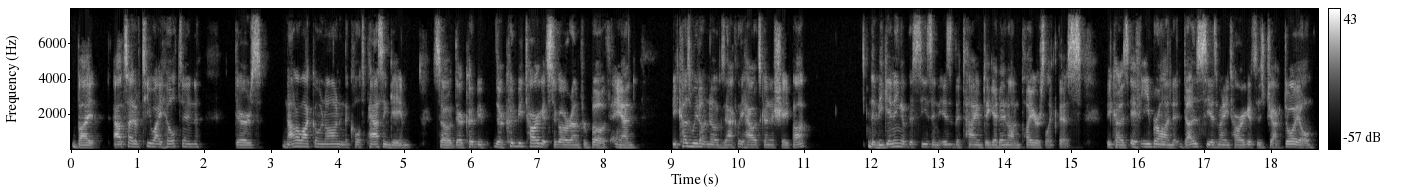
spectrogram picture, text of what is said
But outside of T.Y. Hilton, there's not a lot going on in the Colts passing game, so there could be there could be targets to go around for both. And because we don't know exactly how it's going to shape up, the beginning of the season is the time to get in on players like this. Because if Ebron does see as many targets as Jack Doyle,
